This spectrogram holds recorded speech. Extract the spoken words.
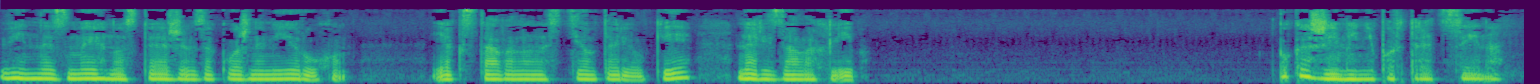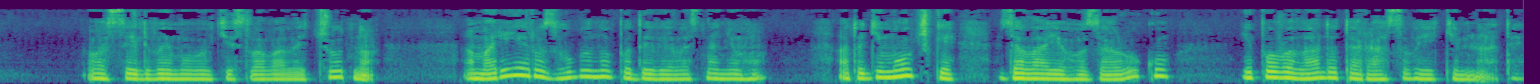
Він незмигно стежив за кожним її рухом, як ставила на стіл тарілки, нарізала хліб. Покажи мені портрет сина. Василь вимовив ті слова ледь чутно, а Марія розгублено подивилась на нього, а тоді мовчки взяла його за руку і повела до Тарасової кімнати.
